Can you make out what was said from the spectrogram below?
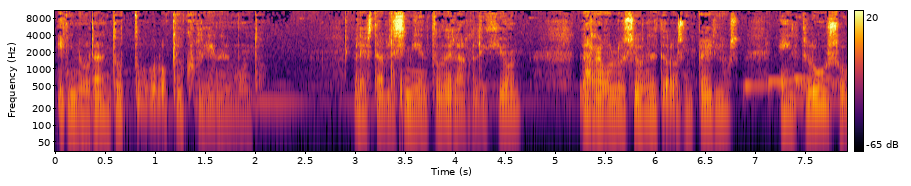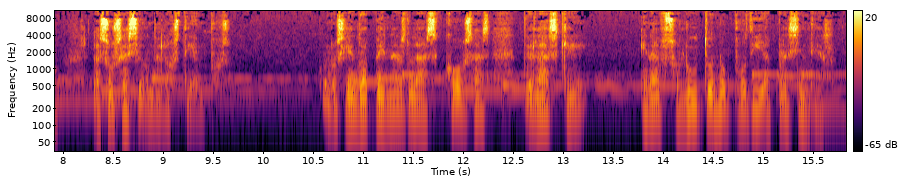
ignorando todo lo que ocurría en el mundo. El establecimiento de la religión, las revoluciones de los imperios e incluso la sucesión de los tiempos, conociendo apenas las cosas de las que en absoluto no podía prescindir.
